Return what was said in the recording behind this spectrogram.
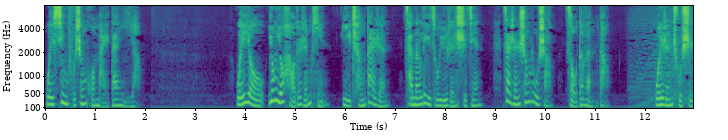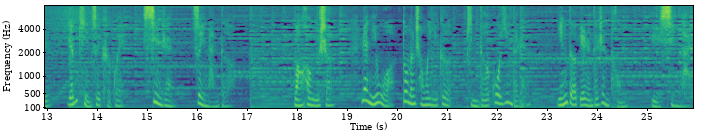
为幸福生活买单一样，唯有拥有好的人品，以诚待人，才能立足于人世间，在人生路上走得稳当。为人处事，人品最可贵，信任最难得。往后余生，愿你我都能成为一个品德过硬的人，赢得别人的认同与信赖。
